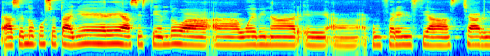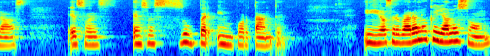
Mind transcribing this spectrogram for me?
haciendo cursos talleres, asistiendo a, a webinar, eh, a conferencias, charlas. Eso es eso es súper importante. Y observar a lo que ya lo son.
